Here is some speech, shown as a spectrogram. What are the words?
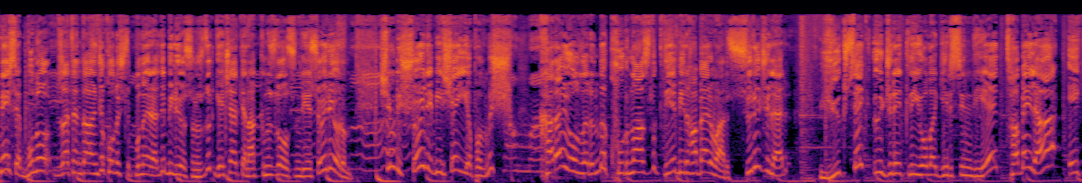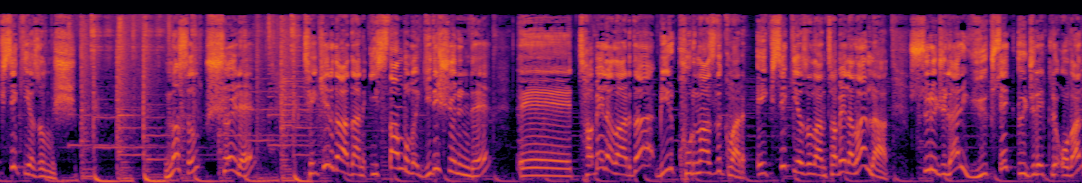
Neyse bunu zaten daha önce konuştuk. Bunu herhalde biliyorsunuzdur. Geçerken aklınızda olsun diye söylüyorum. Şimdi şöyle bir şey yapılmış. Karayollarında kurnazlık diye bir haber var. Sürücüler yüksek ücretli yola girsin diye tabela eksik yazılmış. Nasıl? Şöyle Tekirdağ'dan İstanbul'a gidiş yönünde e, tabelalarda bir kurnazlık var. Eksik yazılan tabelalarla sürücüler yüksek ücretli olan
